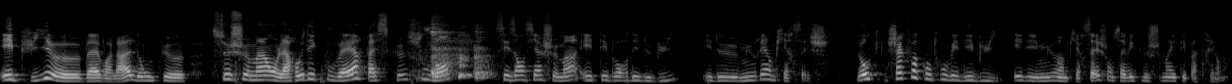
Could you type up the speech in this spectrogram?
Et puis, euh, ben voilà, donc euh, ce chemin, on l'a redécouvert parce que souvent, ces anciens chemins étaient bordés de buis et de murets en pierre sèche. Donc, chaque fois qu'on trouvait des buis et des murs en pierre sèche, on savait que le chemin n'était pas très loin.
